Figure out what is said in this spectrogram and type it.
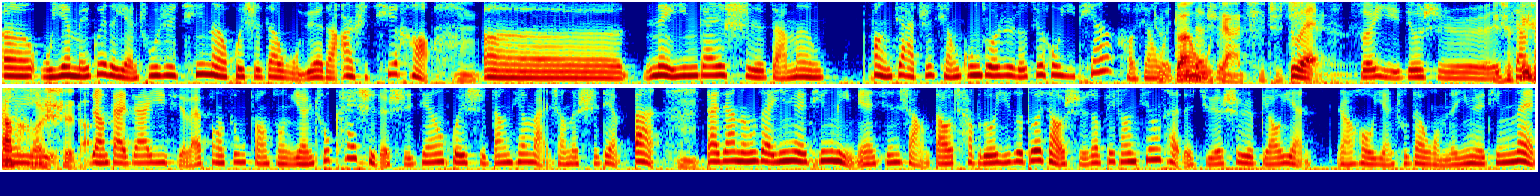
呃，午夜玫瑰的演出日期呢，会是在五月的二十七号。嗯，呃，那应该是咱们。放假之前工作日的最后一天，好像我记得是端午假期之前，对，所以就是也是非常合适的，让大家一起来放松放松。演出开始的时间会是当天晚上的十点半，大家能在音乐厅里面欣赏到差不多一个多小时的非常精彩的爵士表演，然后演出在我们的音乐厅内，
